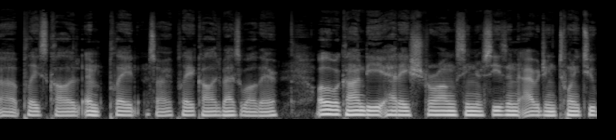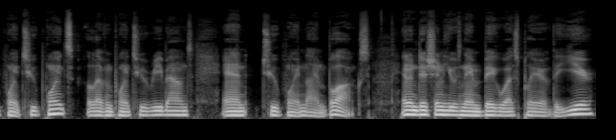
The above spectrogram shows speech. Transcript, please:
uh, college and played sorry played college basketball there. Olowokandi had a strong senior season, averaging 22.2 points, 11.2 rebounds, and 2.9 blocks. In addition, he was named Big West Player of the Year.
